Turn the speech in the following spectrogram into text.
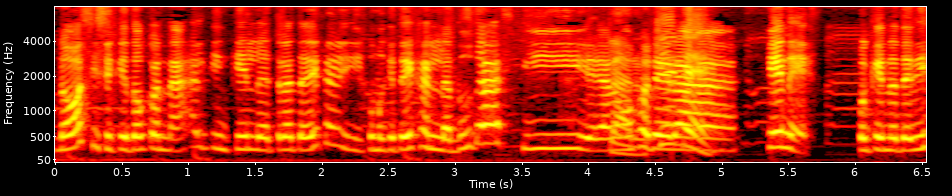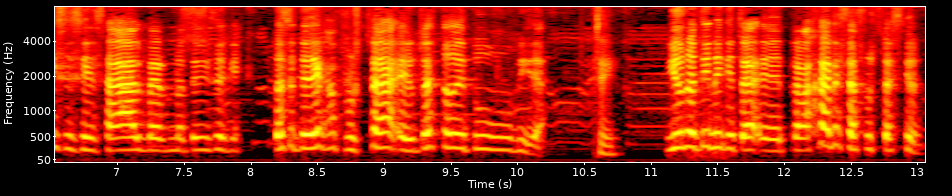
no, si se quedó con alguien que le trata de esta, y como que te dejan la duda si a lo mejor era. ¿Quién es? Porque no te dice si es Albert, no te dice que. Entonces te deja frustrar el resto de tu vida. Sí. Y uno tiene que eh, trabajar esa frustración.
